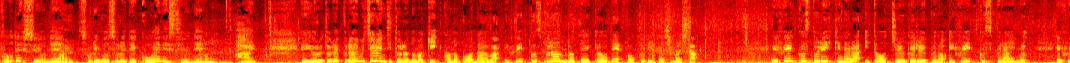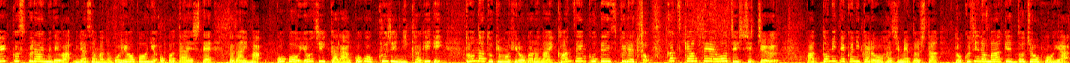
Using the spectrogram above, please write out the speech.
そうですよね、はい。それはそれで怖いですよね。はい、えー夜トレプライムチャレンジ虎の巻。このコーナーは FX プライムの提供でお送りいたしました FX 取引なら伊藤忠グループの FX プライム。FX プライムでは皆様のご要望にお答えしてただいま午後4時から午後9時に限りどんな時も広がらない完全固定スプレッド復活キャンペーンを実施中。パッと見テクニカルをはじめとした独自のマーケット情報や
